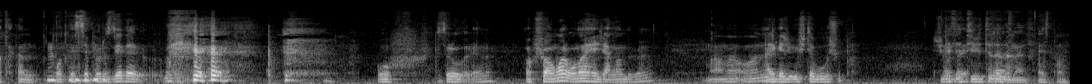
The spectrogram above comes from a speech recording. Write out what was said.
Atakan podcast yapıyoruz diye de of güzel olur ya. Bak şu an var ona heyecanlandım ya. Valla olabilir. Her gece 3'te buluşup. Neyse, Twitter'a Evet, dön hadi. Neyse tamam.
